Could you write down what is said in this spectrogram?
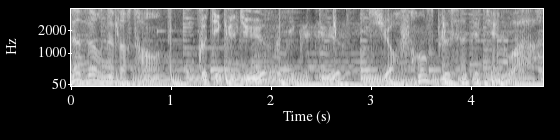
9h, 9h30. Côté culture, sur France Bleu Saint-Étienne-Loire.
